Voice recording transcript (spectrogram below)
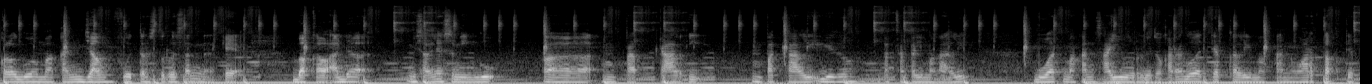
kalau gua makan junk food terus terusan nah, kayak bakal ada misalnya seminggu uh, empat kali empat kali gitu empat sampai lima kali buat makan sayur gitu. Karena gue tiap kali makan warteg tiap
